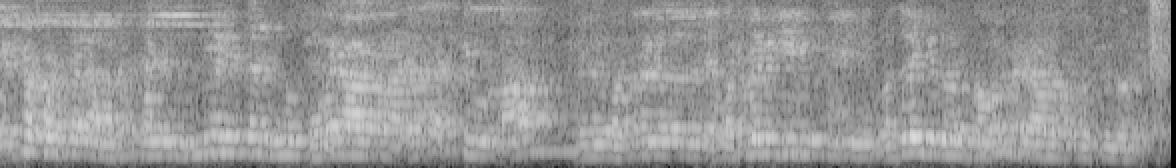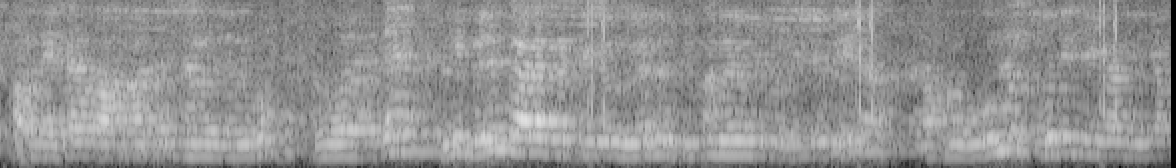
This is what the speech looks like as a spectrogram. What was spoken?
രക്ഷപ്പെടുത്താനും അതുപോലെ മുന്നേറ്റത്തിൽ നിന്ന് പോരാടാനും പറ്റിയുള്ള ഒരു ഭദ്രഗീത ഭദ്രഗീത പ്രവർത്തകരാണ് നടത്തുന്നത് അവർ എല്ലാ ആശംസകളും തരുന്നു അതുപോലെ തന്നെ ഇനി വരും കാലഘട്ടത്തിലും ഏതൊരു ഹിന്ദുവിനും നമ്മൾ ഒന്നും ചോദ്യം ചെയ്യാതിരിക്കാൻ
